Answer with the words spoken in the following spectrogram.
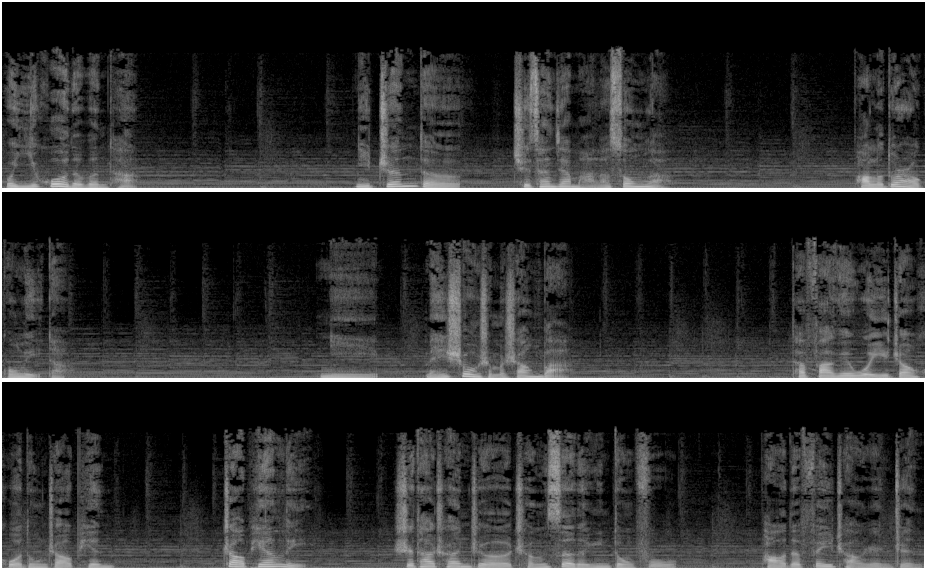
我疑惑地问他：“你真的？”去参加马拉松了，跑了多少公里的？你没受什么伤吧？他发给我一张活动照片，照片里是他穿着橙色的运动服，跑得非常认真。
